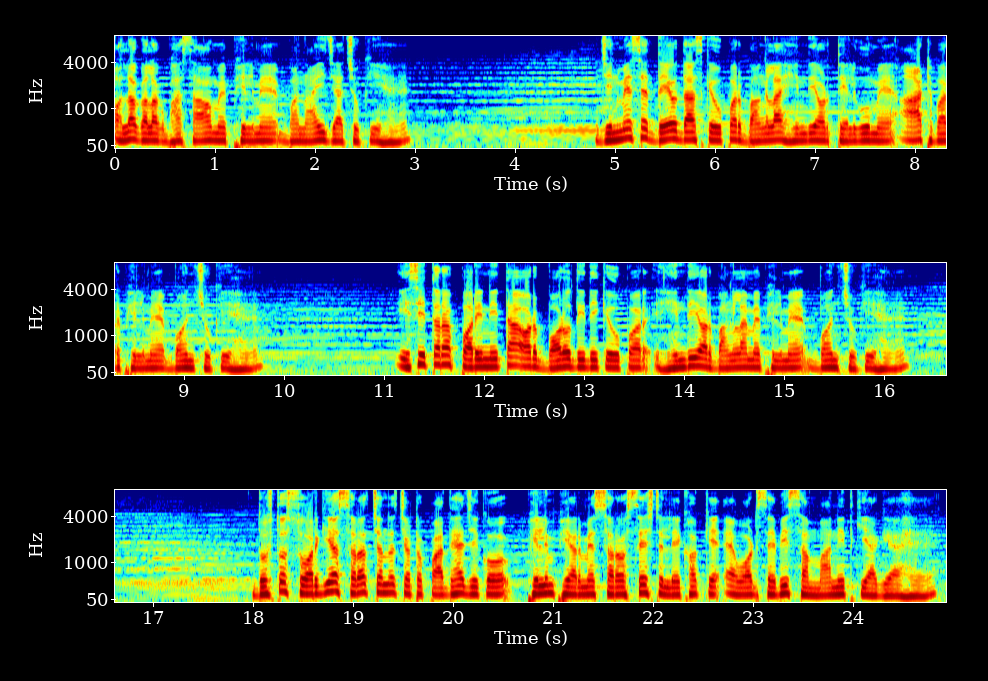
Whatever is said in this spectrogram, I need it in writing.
अलग अलग भाषाओं में फ़िल्में बनाई जा चुकी हैं। जिनमें से देवदास के ऊपर बांग्ला, हिंदी और तेलुगु में आठ बार फ़िल्में बन चुकी हैं। इसी तरह परिणीता और बोरो दीदी के ऊपर हिंदी और बांग्ला में फ़िल्में बन चुकी हैं। दोस्तों, स्वर्गीय शरद चंद्र चट्टोपाध्याय जी को फ़िल्म फेयर में सर्वश्रेष्ठ लेखक के अवार्ड से भी सम्मानित किया गया है।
